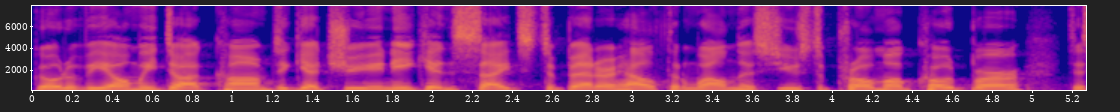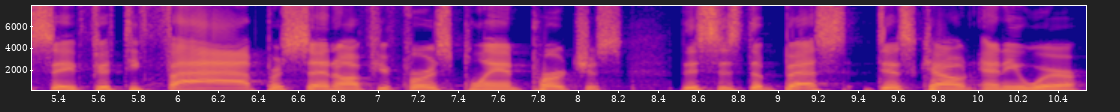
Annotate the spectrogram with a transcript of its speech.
Go to Viome.com to get your unique insights to better health and wellness. Use the promo code BURR to save 55% off your first plan purchase. This is the best discount anywhere.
